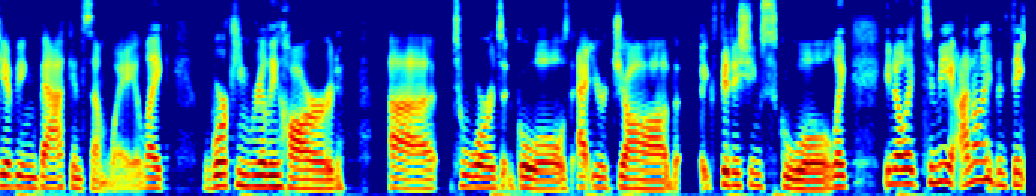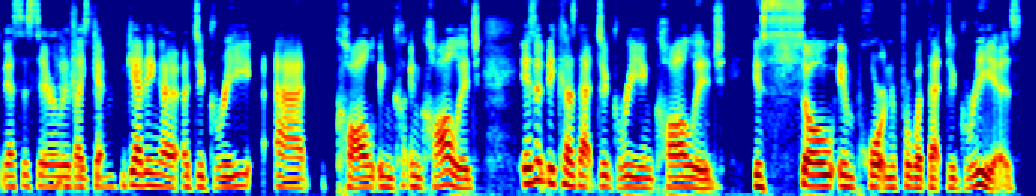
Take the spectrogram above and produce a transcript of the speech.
giving back in some way, like working really hard uh, towards goals at your job, like finishing school. Like, you know, like to me, I don't even think necessarily like get, getting a, a degree at call in, in college isn't because that degree in college is so important for what that degree is.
